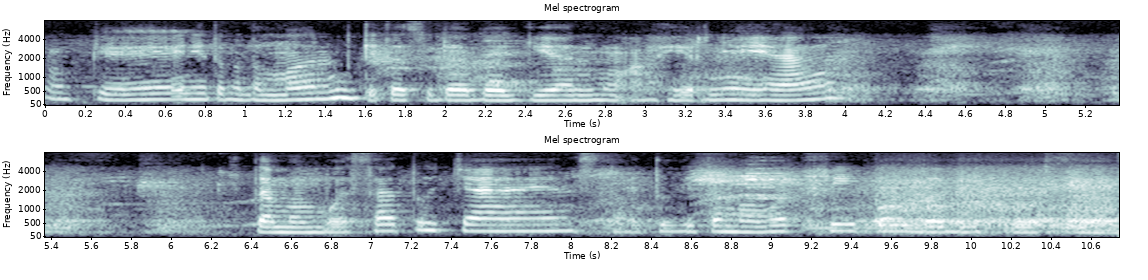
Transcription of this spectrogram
Oke ini teman-teman kita sudah bagian mau akhirnya ya. Kita membuat satu chain setelah itu kita membuat triple double crochet.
